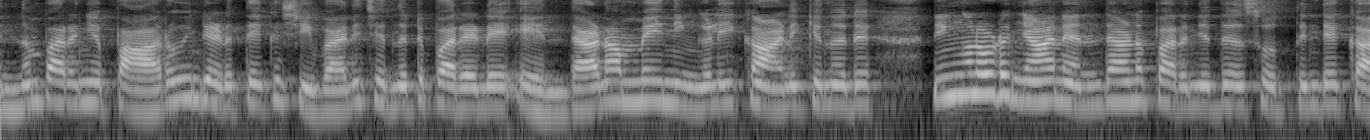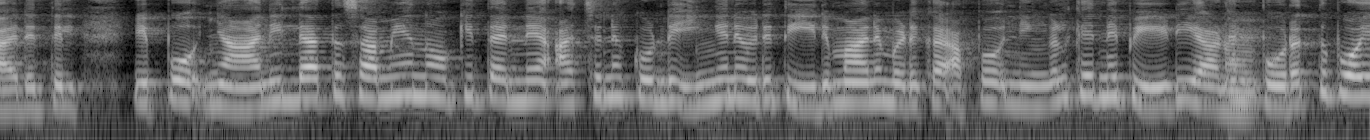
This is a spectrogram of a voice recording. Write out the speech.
എന്നും പറഞ്ഞ് പാറുവിന്റെ അടുത്തേക്ക് ശിവാനി ചെന്നിട്ട് പറയണേ എന്താണ് അമ്മേ നിങ്ങൾ ഈ കാണിക്കുന്നത്? നിങ്ങളോട് ഞാൻ എന്താണ് പറഞ്ഞത്? സ്വത്തിന്റെ കാര്യത്തിൽ. ഇപ്പോൾ ഞാനില്ലാത്ത സമയം നോക്കി തന്നെ അച്ഛനെ കൊണ്ട് ഇങ്ങനെ ഒരു തീരുമാനമെടുക്കാൻ അപ്പോൾ നിങ്ങൾക്ക് എന്നെ പേടിയാണോ? പുറത്തു പോയ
